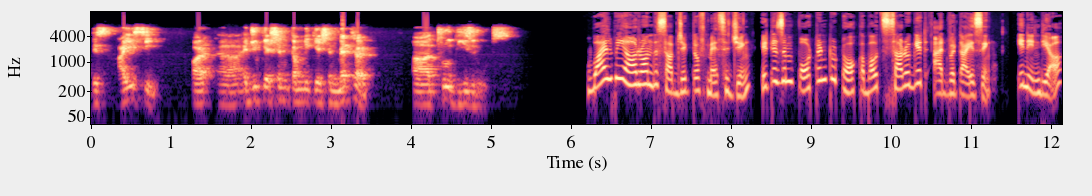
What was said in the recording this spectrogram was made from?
this IC or education communication method uh, through these routes. While we are on the subject of messaging, it is important to talk about surrogate advertising. In India,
